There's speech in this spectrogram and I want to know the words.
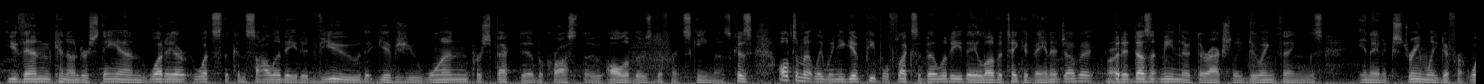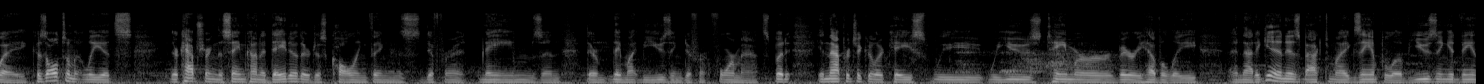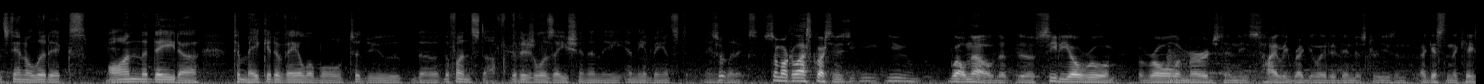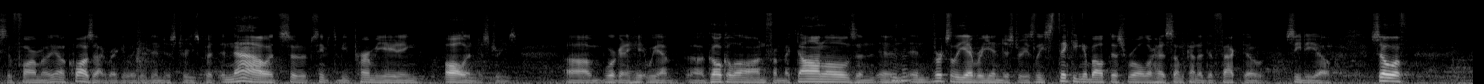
you then can understand what are, what's the consolidated view that gives you one perspective across the, all of those different schemas. Because ultimately, when you give people flexibility, they love to take advantage of it, Right. but it doesn't mean that they're actually doing things in an extremely different way. Because ultimately, it's they're capturing the same kind of data, they're just calling things different names and they're, they might be using different formats. But in that particular case, we, we use Tamr very heavily, and that again is back to my example of using advanced analytics mm-hmm. on the data to make it available to do the, the fun stuff, the visualization and the, and the advanced So, analytics. so Mark, the last question is, you, you well no, that the CDO rule, role emerged in these highly regulated industries, and I guess in the case of pharma, you know, quasi-regulated industries, but now it sort of seems to be permeating all industries. Um, we're going to hit, we have uh, Gokula on from McDonald's, and, and, and virtually every industry is at least thinking about this role or has some kind of de facto CDO. So if,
